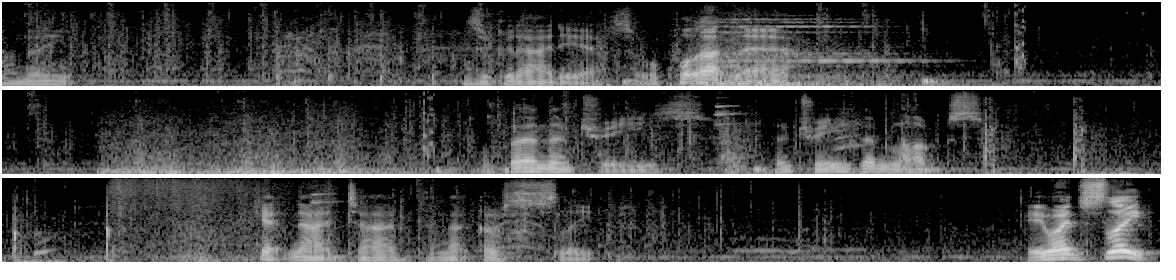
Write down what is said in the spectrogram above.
on a is a good idea. So we'll put that there. We'll burn them trees. Them trees, them logs. Get night time, and that goes to sleep. He went to sleep!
